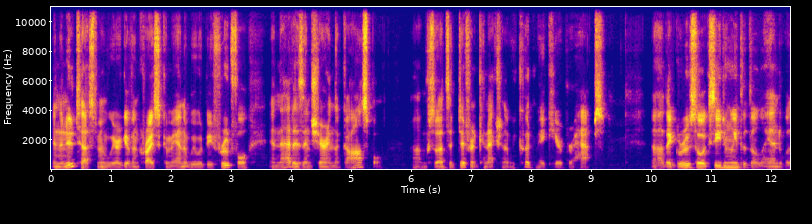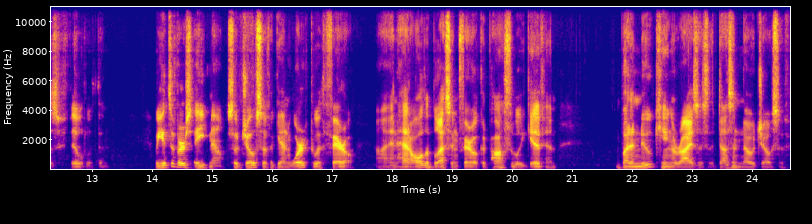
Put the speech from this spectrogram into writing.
In the New Testament, we are given Christ's command that we would be fruitful, and that is in sharing the gospel. Um, so that's a different connection that we could make here, perhaps. Uh, they grew so exceedingly that the land was filled with them. We get to verse 8 now. So Joseph again worked with Pharaoh uh, and had all the blessing Pharaoh could possibly give him. But a new king arises that doesn't know Joseph.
